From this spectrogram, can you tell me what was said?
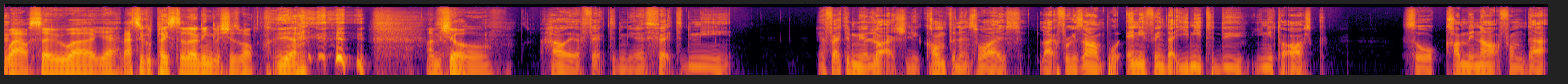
Wow. So uh, yeah, that's a good place to learn English as well. Yeah. I'm sure. So how it affected me? It affected me. It affected me a lot actually, confidence wise. Like for example, anything that you need to do, you need to ask. So coming out from that,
